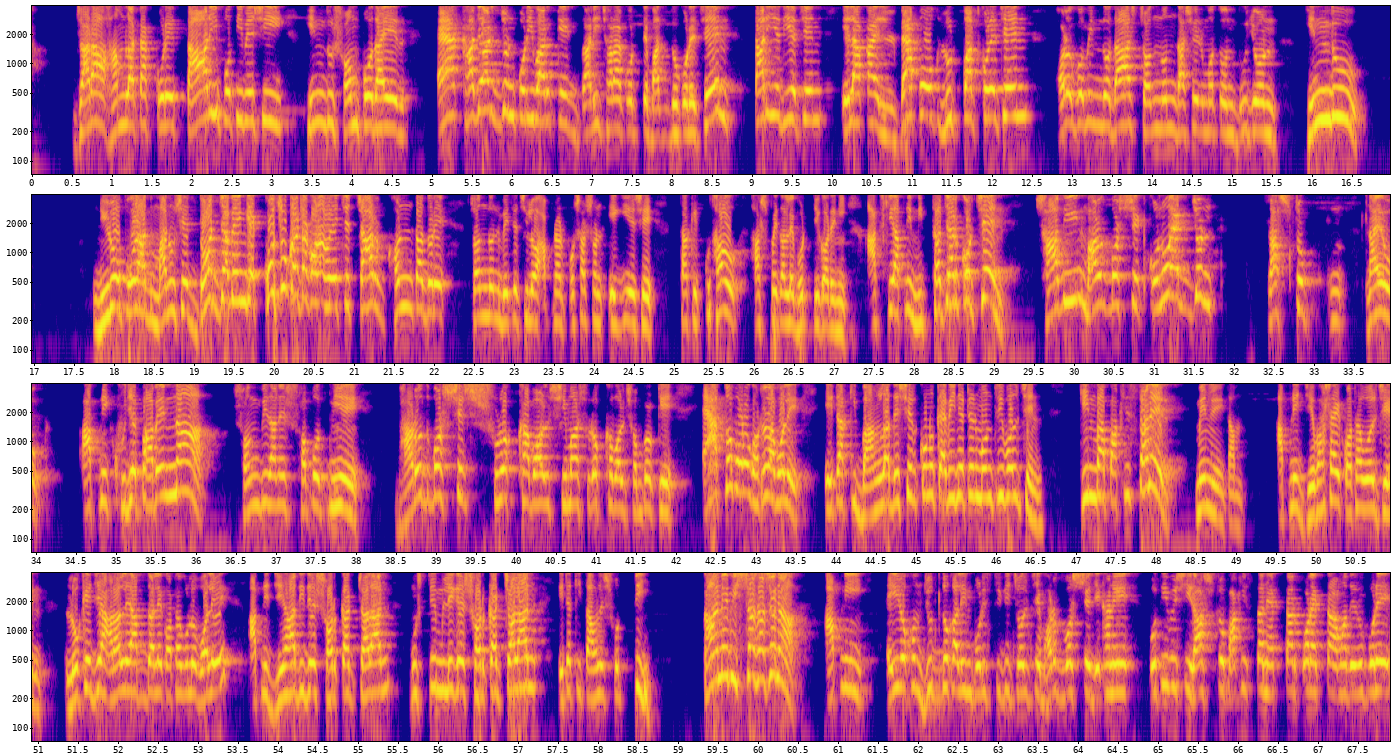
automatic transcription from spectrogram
যারা হামলাটা করে তারই প্রতিবেশী হিন্দু সম্প্রদায়ের এক হাজার জন পরিবারকে গাড়ি ছাড়া করতে বাধ্য করেছেন, তাড়িয়ে দিয়েছেন এলাকায় ব্যাপক লুটপাট করেছেন হরগোবিন্দ দাস, চন্দন দাসের মতন দুজন হিন্দু নিরপরাধ মানুষের দরজা ভেঙে কচু কাটা করা হয়েছে। চার ঘণ্টা ধরে চন্দন বেঁচে ছিল আপনার প্রশাসন এগিয়ে এসে তাকে কোথাও হাসপাতালে ভর্তি করেনি। আজকে আপনি মিথ্যাচার করছেন? স্বাধীন ভারতবর্ষে কোনো একজন রাষ্ট্র নায়ক আপনি খুঁজে পাবেন না। সংবিধানের শপথ নিয়ে ভারতবর্ষের সুরক্ষা বল, সীমা সুরক্ষা বল সম্পর্কে এত বড় ঘটনা বলে, এটা কি বাংলাদেশের কোনো ক্যাবিনেটের মন্ত্রী বলছেন? কিংবা পাকিস্তানের? মেনে নিতাম। আপনি যে ভাষায় কথা বলছেন, লোকে যে আড়ালে আবদালে কথাগুলো বলে, আপনি জেহাদিদের সরকার চালান, মুসলিম লীগের সরকার চালান, এটা কি তাহলে সত্যি? কানে বিশ্বাস আসে না। আপনি এই রকম যুদ্ধকালীন পরিস্থিতি চলছে ভারতবর্ষে যেখানে প্রতিবেশী রাষ্ট্র পাকিস্তান একটার পর একটা আমাদের উপরে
